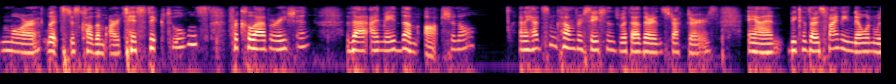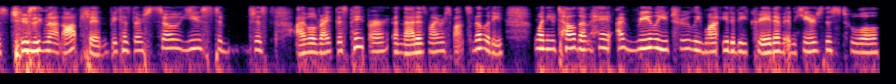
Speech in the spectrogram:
more, let's just call them artistic tools for collaboration, that I made them optional. And I had some conversations with other instructors, and because I was finding no one was choosing that option because they're so used to just, I will write this paper and that is my responsibility. When you tell them, hey, I really truly want you to be creative and here's this tool,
